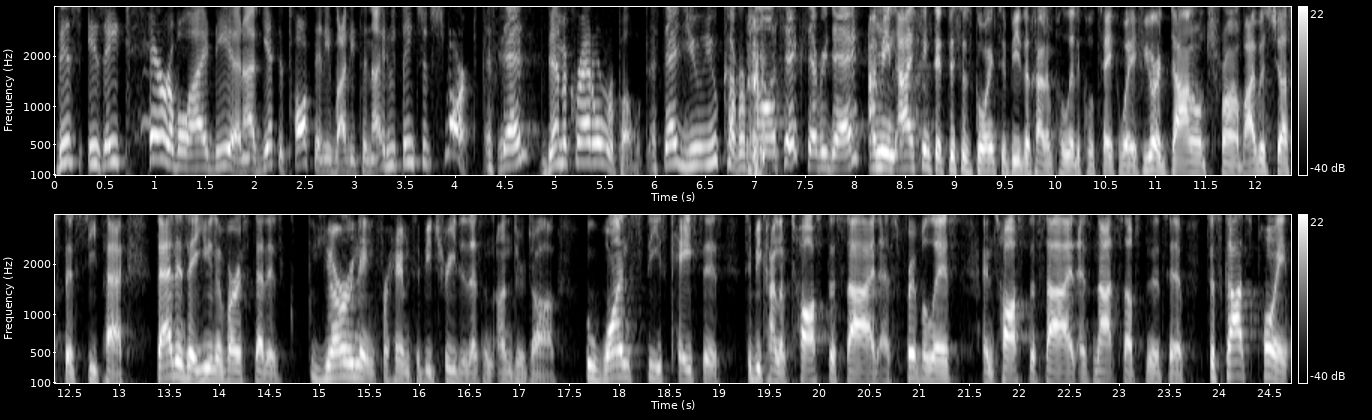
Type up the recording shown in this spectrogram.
This is a terrible idea, and I've yet to talk to anybody tonight who thinks it's smart. Astead? Democrat or Republican. Astead, you, you cover politics every day. I mean, I think that this is going to be the kind of political takeaway. If you're Donald Trump, I was just at CPAC, that is a universe that is yearning for him to be treated as an underdog, who wants these cases to be kind of tossed aside as frivolous and tossed aside as not substantive. To Scott's point,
